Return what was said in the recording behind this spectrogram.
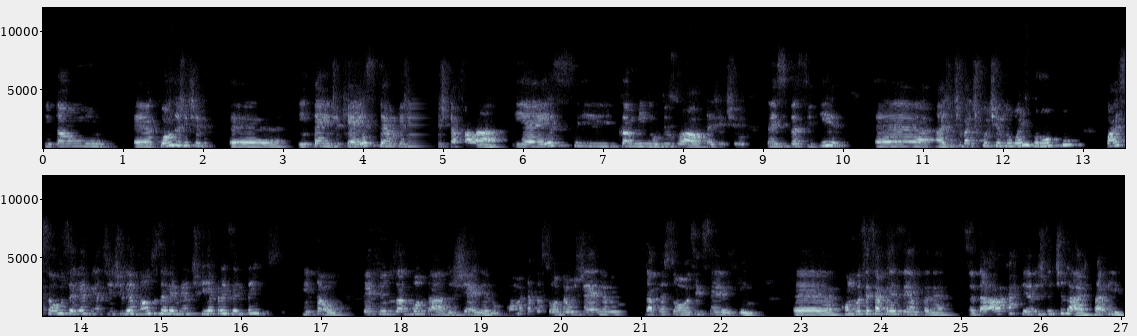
Então, é, quando a gente é, entende que é esse tema que a gente quer falar e é esse caminho visual que a gente precisa seguir, é, a gente vai discutindo em grupo quais são os elementos, a gente levanta os elementos que representem isso. Então, perfil dos abordados, gênero, como é que a pessoa vê o gênero da pessoa, ser, enfim, é, como você se apresenta, né? Você dá a carteira de identidade, tá ali.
